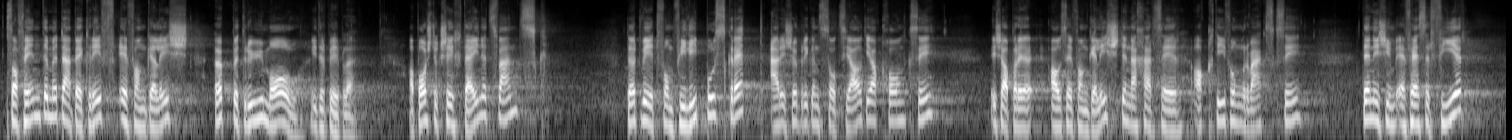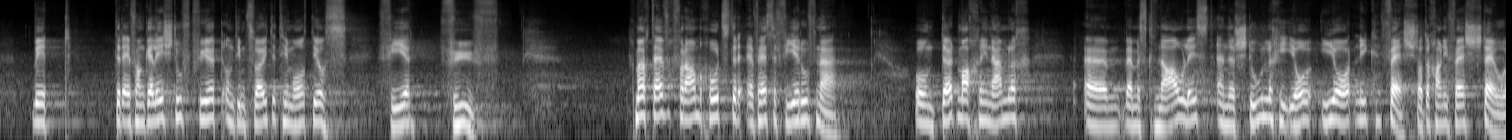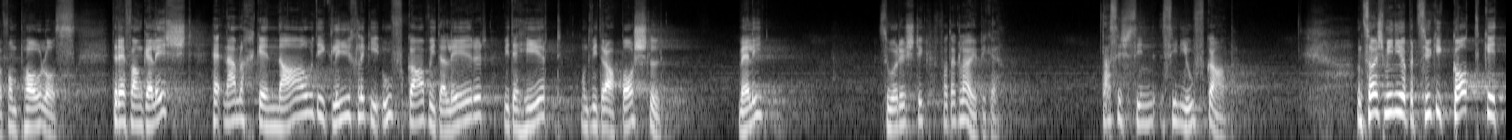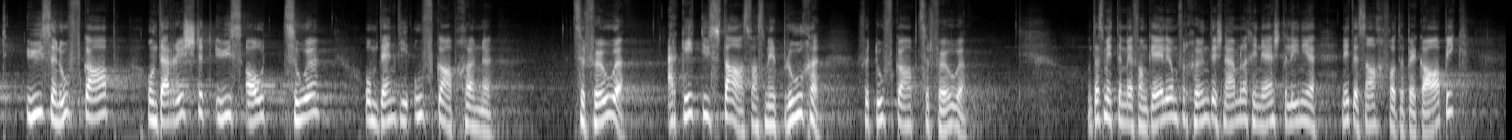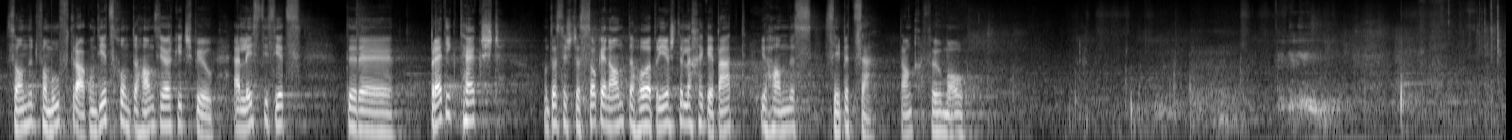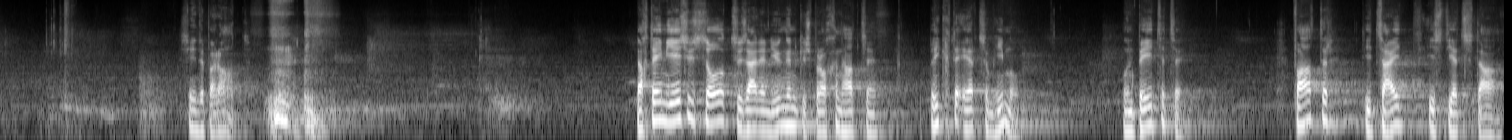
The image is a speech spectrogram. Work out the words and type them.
so finden wir den Begriff Evangelist etwa dreimal in der Bibel. Apostelgeschichte 21. Dort wird vom Philippus geredet. Er ist übrigens Sozialdiakon ist aber als Evangelist nachher sehr aktiv unterwegs gewesen. Dann ist im Epheser 4 wird der Evangelist aufgeführt und im 2. Timotheus 4, 5. Ich möchte einfach vor allem kurz den Epheser 4 aufnehmen. Und dort mache ich nämlich, ähm, wenn man es genau liest, eine erstaunliche Einordnung fest, oder kann ich feststellen, von Paulus. Der Evangelist hat nämlich genau die gleiche Aufgabe wie der Lehrer, wie der Hirt und wie der Apostel. Welche? Zurüstung der Gläubigen. Das ist seine Aufgabe. Und so ist meine Überzeugung, Gott gibt uns eine Aufgabe und er rüstet uns auch zu, um dann die Aufgabe können zu erfüllen. Er gibt uns das, was wir brauchen, für die Aufgabe zu erfüllen. Und das mit dem Evangelium verkünden ist nämlich in erster Linie nicht eine Sache der Begabung, sondern vom Auftrag. Und jetzt kommt der Hans-Jörg ins Spiel. Er lässt uns jetzt den äh, Predigtext und das ist das sogenannte hohe priesterliche Gebet Johannes 17. Danke vielmals. Sind ihr parat? Nachdem Jesus so zu seinen Jüngern gesprochen hatte, blickte er zum Himmel und betete, Vater, die Zeit ist jetzt da.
